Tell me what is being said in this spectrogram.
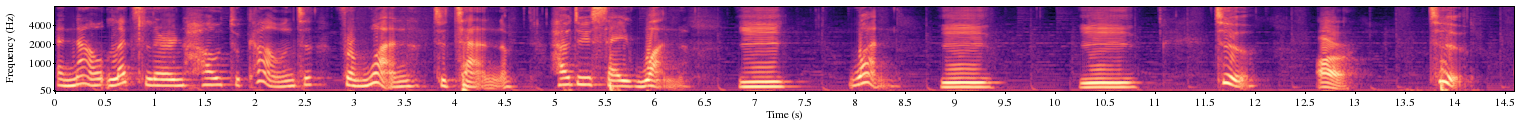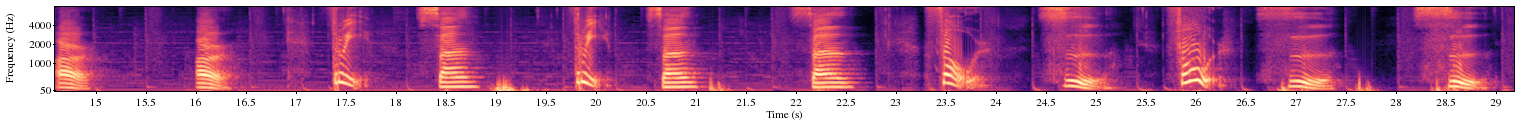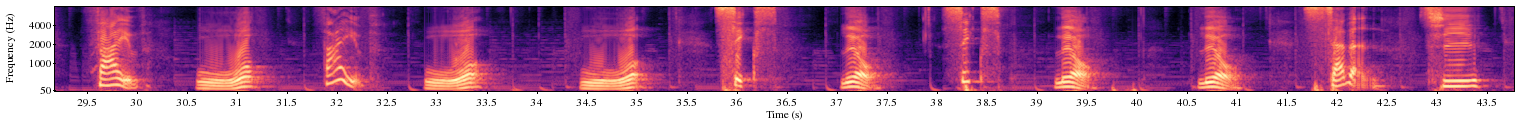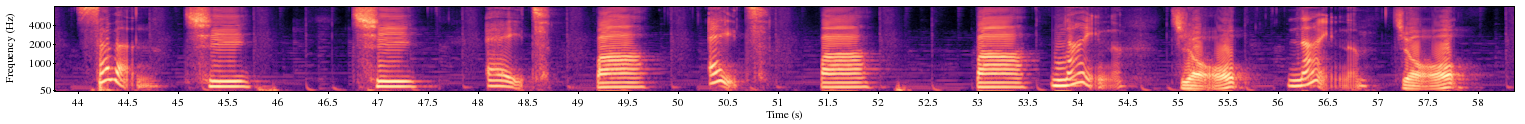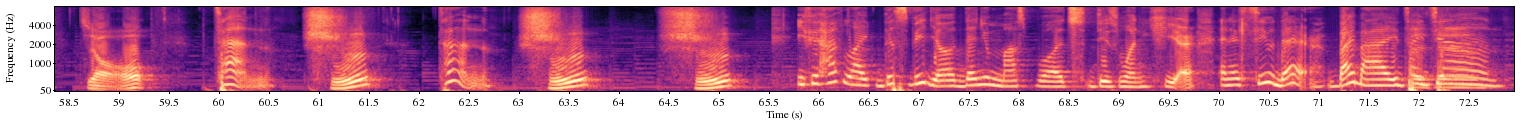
And now let's learn how to count from 1 to 10. How do you say 1? 一 1, 一一 2, 二 2, 二二 3, 三 3, 三三 4, 四 4, 四四 5, 五 5, 五五 6, 六 6, 六六 7, 七 7, 七七 8, 八 8, 八八 9, 九 9, 九 九 10, 十 10. 十十 If you have liked this video, then you must watch this one here. And I'll see you there. Bye bye. 再见。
